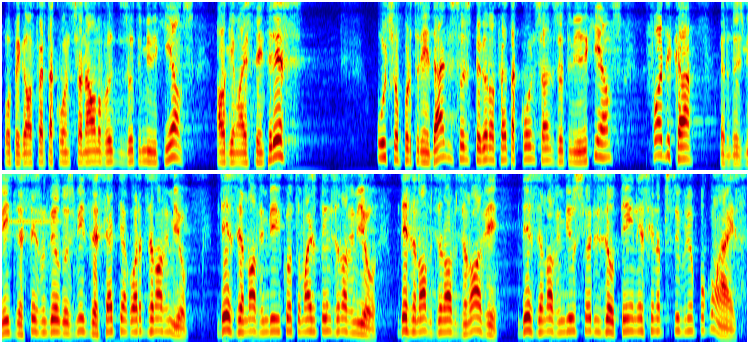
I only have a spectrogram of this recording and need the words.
Vou pegar a oferta condicional no valor de 18.500. Alguém mais tem interesse? Última oportunidade, senhores, pegando a oferta condicional de 18.500. Ford K, era em 2016, modelo 2017 tem agora 19 mil. 19 mil e quanto mais eu tenho 19 mil. 19, 19, 19. 19 mil, senhores, eu tenho nesse ainda possível um pouco mais.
